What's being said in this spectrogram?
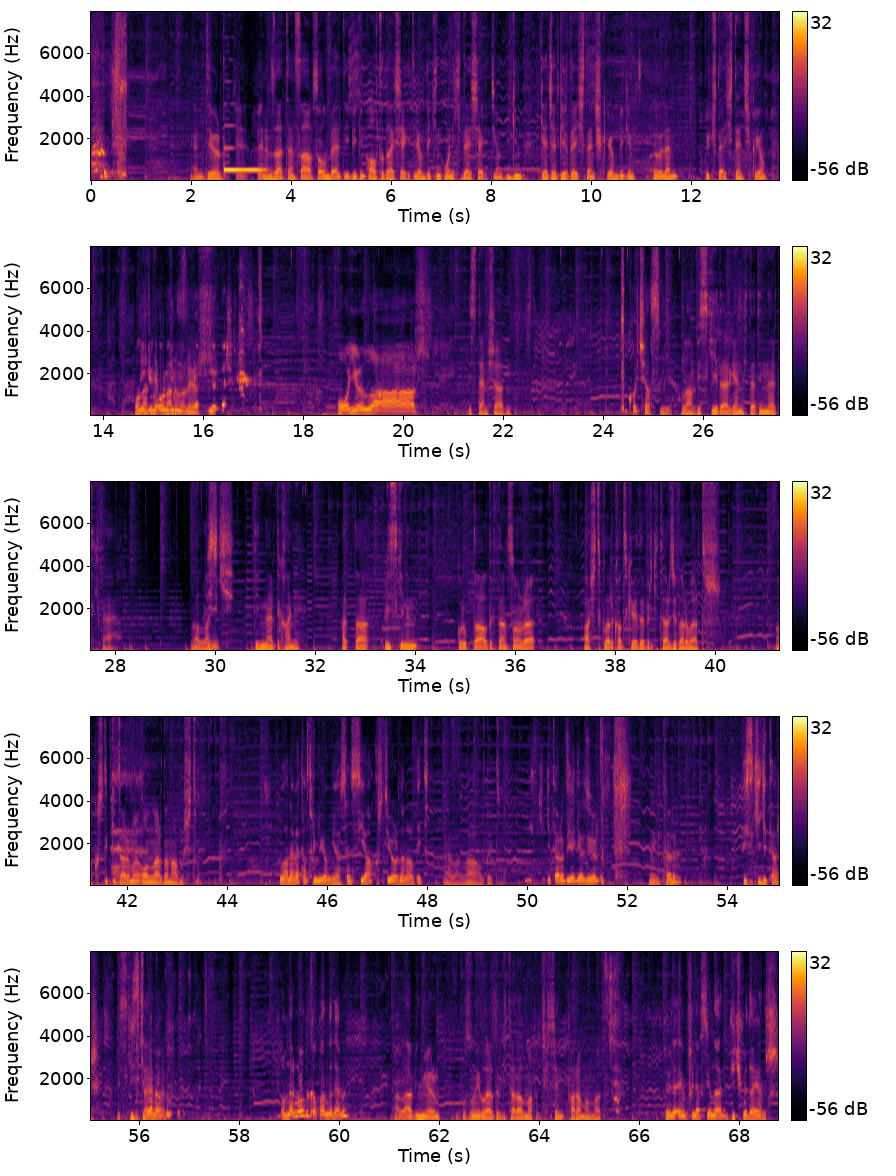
yani diyordum ki benim zaten sağım solum belli değil. Bir gün 6'da işe gidiyorum, bir gün 12'de işe gidiyorum. Bir gün gece 1'de işten çıkıyorum, bir gün öğlen 3'te işten çıkıyorum. Olan bir gün hep 10 bana gün oluyor. O yıllar istemiş abim. Koç alsın ya. Ulan viskiyi de ergenlikte dinlerdik be. Vallahi Viski. dinlerdik hani. Hatta viskinin grup dağıldıktan sonra açtıkları Kadıköy'de bir gitarcıları vardır. Akustik gitarımı onlardan almıştım. Ulan evet hatırlıyorum ya. Sen siyah akustiği oradan aldıydın. Eyvallah aldıydım. Viski gitarı diye geziyordum. Ne gitarı? Viski gitar. Viski Viskiden gitar. aldım. Onlar ne oldu? Kapandı değil mi? Vallahi bilmiyorum. Uzun yıllardır gitar almak için param olmadı. Öyle enflasyona güç mü dayanır?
